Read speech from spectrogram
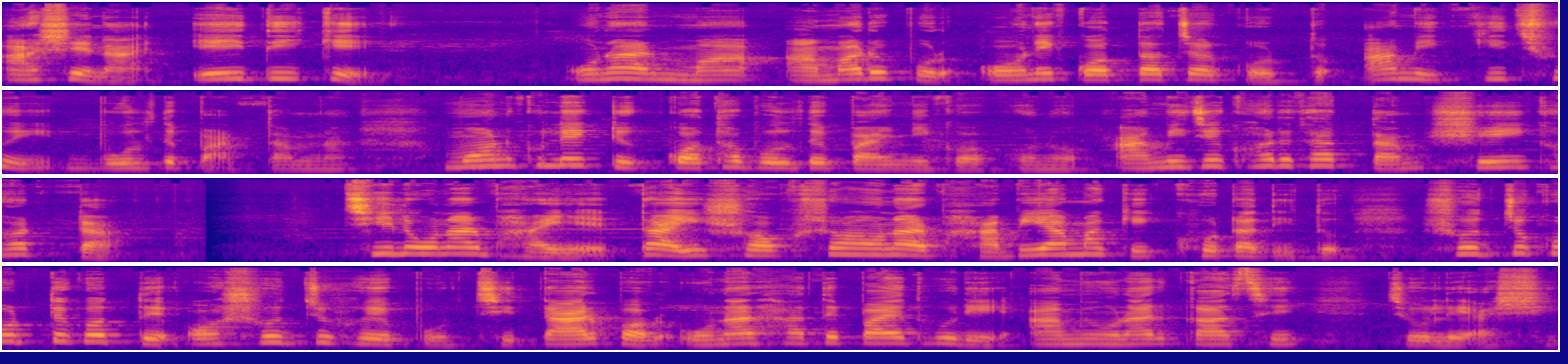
আসে না। এই দিকে ওনার মা আমার ওপর অনেক অত্যাচার করতো। আমি কিছুই বলতে পারতাম না। মন খুলে একটু কথা বলতে পাইনি কখনো। আমি যে ঘরে থাকতাম, সেই ঘরটা ছিল ওনার ভাইয়ের। তাই সবসময় ওনার ভাবি আমাকে খোটা দিত। সহ্য করতে করতে অসহ্য হয়ে পড়ছি। তারপর ওনার হাতে পায়ে ধরে আমি ওনার কাছে চলে আসি।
